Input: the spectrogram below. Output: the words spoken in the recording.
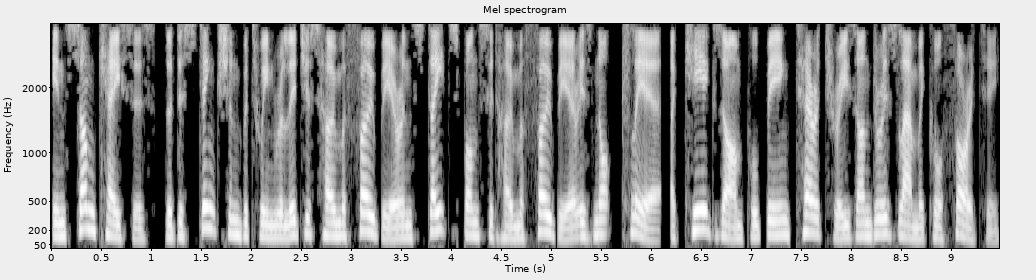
In some cases, the distinction between religious homophobia and state-sponsored homophobia is not clear, a key example being territories under Islamic authority.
